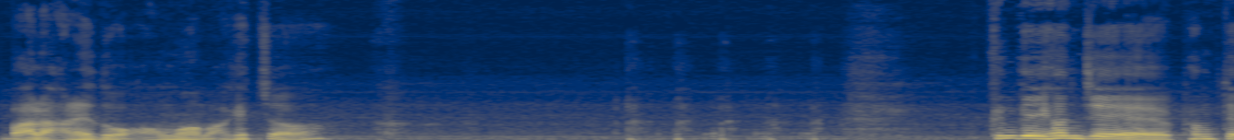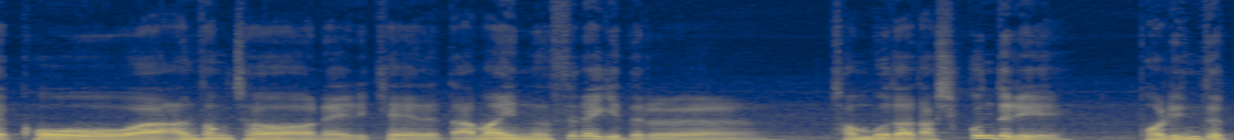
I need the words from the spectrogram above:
말 안 해도 어마어마하겠죠? 근데 현재 평택호와 안성천에 이렇게 남아있는 쓰레기들을 전부 다 낚시꾼들이 버린 듯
